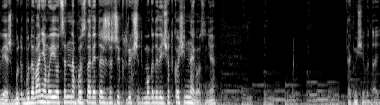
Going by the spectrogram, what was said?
wiesz, bud- budowania mojej oceny na podstawie też rzeczy, których się mogę dowiedzieć od kogoś innego, co nie? Tak mi się wydaje.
